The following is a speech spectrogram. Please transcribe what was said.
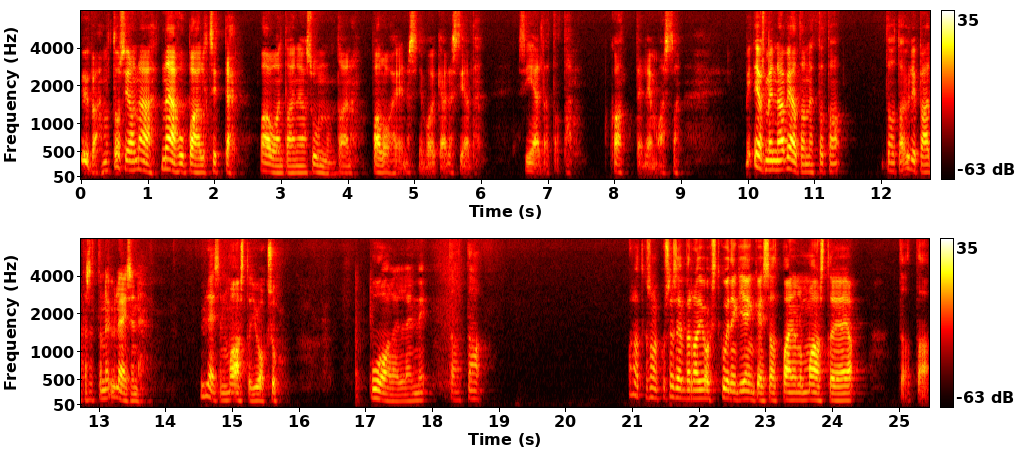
Hyvä, mutta tosiaan nämä, nämä hupailut sitten lauantaina ja sunnuntaina paloheinässä, niin voi käydä sieltä, sieltä tota, kattelemassa. Miten jos mennään vielä tuonne tota, tota, ylipäätänsä tuonne yleisen, yleisen maastojuoksu puolelle, niin tota, osaatko sanoa, kun sä sen verran juoksit kuitenkin Jenkeissä, oot painellut maastoja ja tota,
